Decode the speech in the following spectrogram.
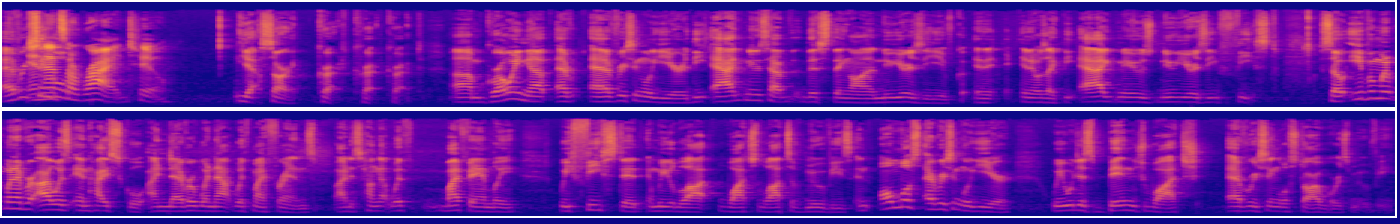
every and single that's a ride too. yeah, sorry, correct, correct, correct. Um, growing up, ev- every single year, the Agnews have this thing on New Year's Eve, and it, and it was like the Agnews New Year's Eve feast. So even when, whenever I was in high school, I never went out with my friends. I just hung out with my family. We feasted and we lot, watched lots of movies. And almost every single year, we would just binge watch every single Star Wars movie.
